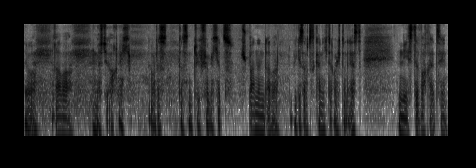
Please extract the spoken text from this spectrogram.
Ja, aber müsst ihr auch nicht. Aber das, das ist natürlich für mich jetzt spannend, aber wie gesagt, das kann ich da euch dann erst nächste Woche erzählen.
